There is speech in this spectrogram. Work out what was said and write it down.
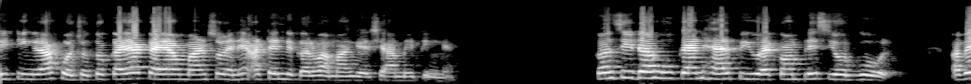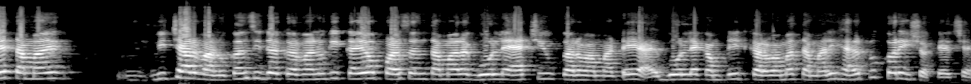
મીટિંગ રાખો છો, તો કયા કયા માણસો એને અટેન્ડ કરવા માંગે છે આ મીટિંગને consider who can help you accomplish your goal હવે તમારે વિચારવાનું કન્સિડર કરવાનું કે કયો પર્સન તમારા ગોલને એચીવ કરવા માટે ગોલને કમ્પ્લીટ કરવામાં તમારી હેલ્પ કરી શકે છે.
